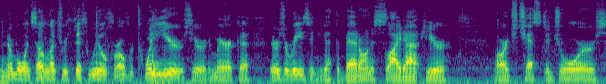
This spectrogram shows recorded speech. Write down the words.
the number one selling luxury fifth wheel for over 20 years here in America. There's a reason. You got the bed on a slide out here, large chest of drawers.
